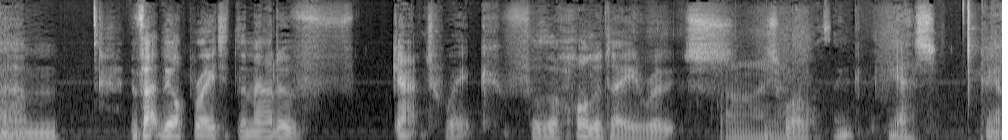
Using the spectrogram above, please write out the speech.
Um, in fact, they operated them out of Gatwick for the holiday routes Ah, as yeah. well. I think. Yes. Yeah.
